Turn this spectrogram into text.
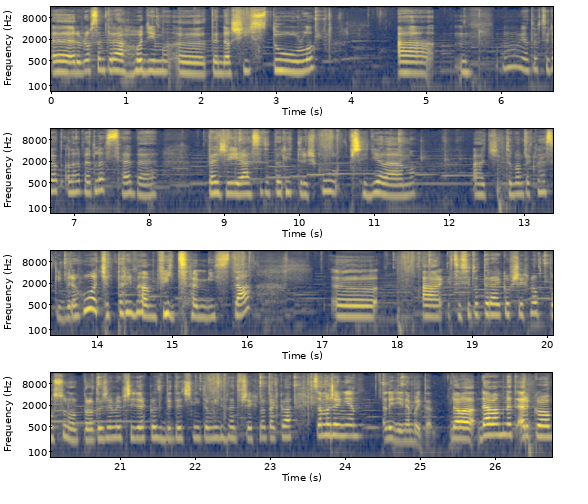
Eh, rovnou sem teda hodím eh, ten další stůl a mm, já to chci dát ale vedle sebe. Takže já si to tady trošku přidělám, ať to mám takhle hezky v rohu, ať tady mám více místa. Uh, a chci si to teda jako všechno posunout, protože mi přijde jako zbytečný to mít hned všechno takhle. Samozřejmě, lidi, nebojte. Dala, dávám hned Erko,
